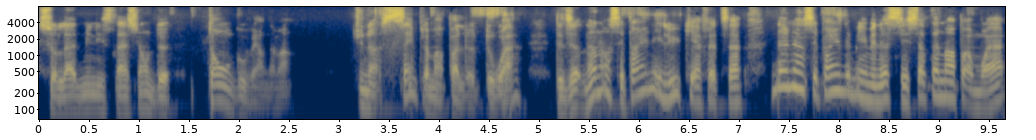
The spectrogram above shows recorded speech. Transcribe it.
sur l'administration de ton gouvernement, tu n'as simplement pas le droit de dire non, non, c'est pas un élu qui a fait ça. Non, non, c'est pas un de mes ministres, c'est certainement pas moi.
